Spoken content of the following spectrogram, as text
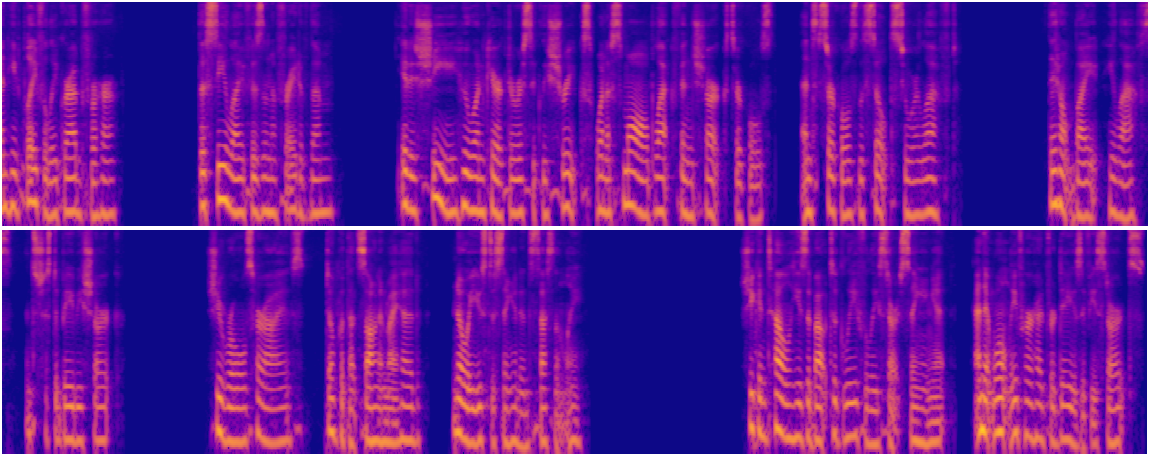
and he'd playfully grabbed for her. The sea life isn't afraid of them. It is she who uncharacteristically shrieks when a small black finned shark circles and circles the stilts to her left. They don't bite, he laughs. It's just a baby shark. She rolls her eyes. Don't put that song in my head. Noah used to sing it incessantly. She can tell he's about to gleefully start singing it, and it won't leave her head for days if he starts.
